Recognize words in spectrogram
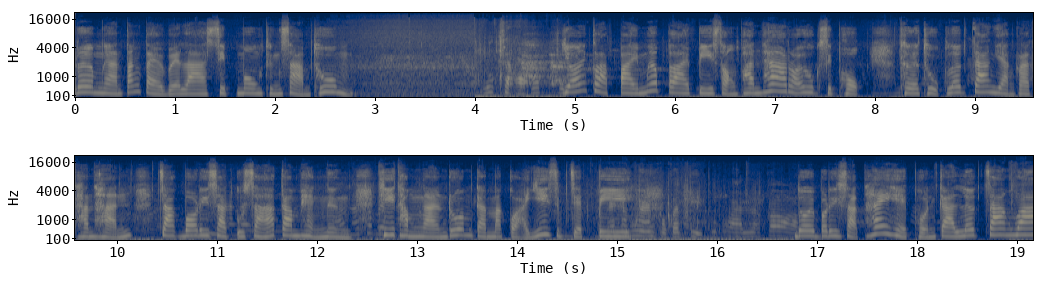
เริ่มงานตั้งแต่เวลา 10 โมงถึง 3 ทุ่ม ลูกสาวก็ย้อนกลับไปเมื่อปลายปี 2566 เธอถูกเลิกจ้างอย่างกระทันหัน จากบริษัทอุตสาหกรรมแห่งหนึ่ง ที่ทำงานร่วมกันมากว่า 27 ปี ทำงานปกติทุกวันแล้วก็โดยบริษัทให้เหตุผลการเลิกจ้างว่า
